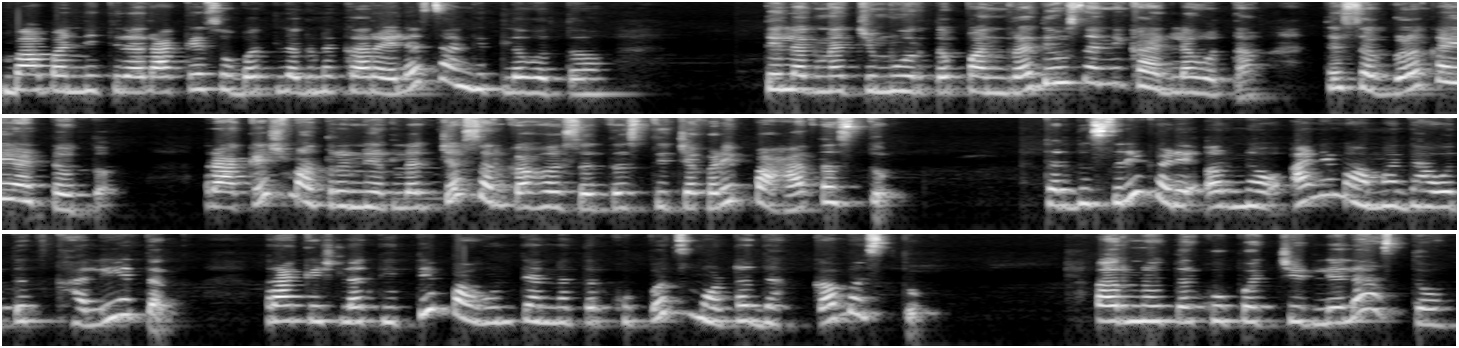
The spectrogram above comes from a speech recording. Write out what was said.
बाबांनी तिला राकेशसोबत लग्न करायला सांगितलं होतं. ते लग्नाची मुहूर्त पंधरा दिवसांनी काढला होता. ते सगळं काही आठवतं. राकेश मात्र निर्लज्जासारखा हसतच तिच्याकडे पाहत असतो. तर दुसरीकडे अर्णव आणि मामा धावतच खाली येतात. राकेशला तिथे पाहून त्यांना तर खूपच मोठा धक्का बसतो. अर्णव तर खूपच चिडलेला असतो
